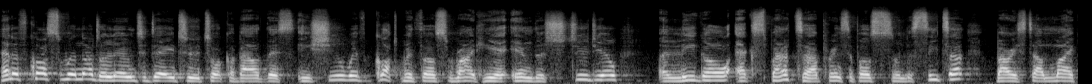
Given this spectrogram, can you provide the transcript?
and of course, we're not alone today to talk about this issue. We've got with us right here in the studio a legal expert, uh, principal solicitor, Barrister Mike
